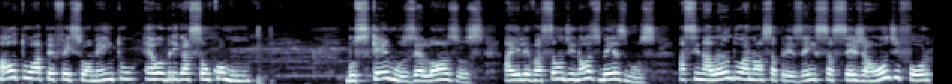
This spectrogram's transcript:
Autoaperfeiçoamento é obrigação comum Busquemos zelosos a elevação de nós mesmos, assinalando a nossa presença, seja onde for,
